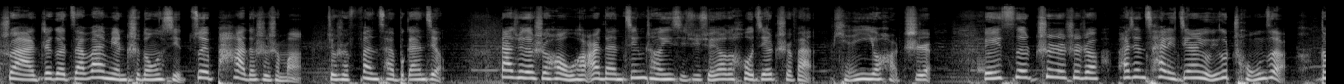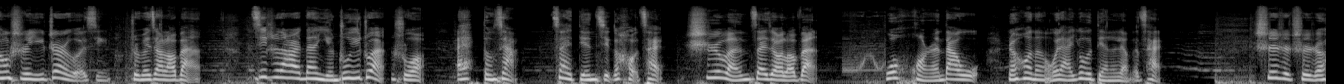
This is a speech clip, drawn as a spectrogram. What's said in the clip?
说啊，这个在外面吃东西最怕的是什么？就是饭菜不干净。大学的时候，我和二蛋经常一起去学校的后街吃饭，便宜又好吃。有一次吃着吃着，发现菜里竟然有一个虫子，当时一阵恶心，准备叫老板。机智的二蛋眼珠一转，说：“哎，等下，再点几个好菜，吃完再叫老板。”我恍然大悟，然后呢，我俩又点了两个菜，吃着吃着，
